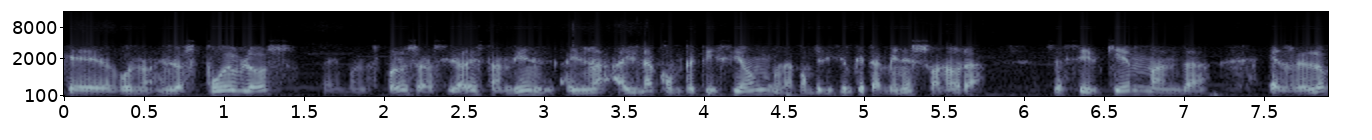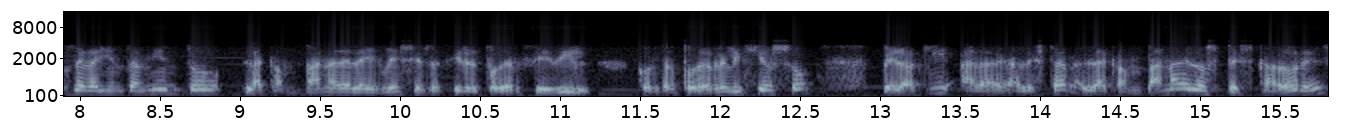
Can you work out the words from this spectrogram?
que bueno en los pueblos, eh, bueno, en los pueblos, en las ciudades también hay una hay una competición, una competición que también es sonora. Es decir, ¿quién manda? El reloj del ayuntamiento, la campana de la iglesia, es decir, el poder civil contra el poder religioso, pero aquí, al, al estar la campana de los pescadores,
